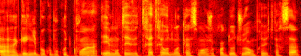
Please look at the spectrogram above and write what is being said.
gagner beaucoup beaucoup de points et monter très très haut dans le classement. Je crois que d'autres joueurs ont prévu de faire ça.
